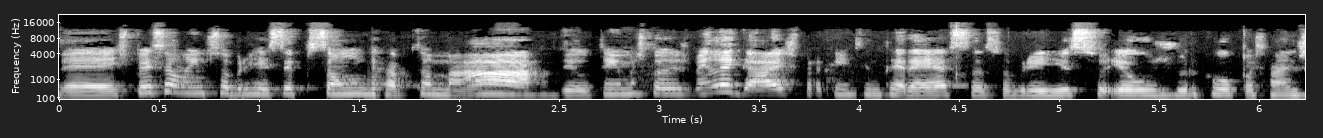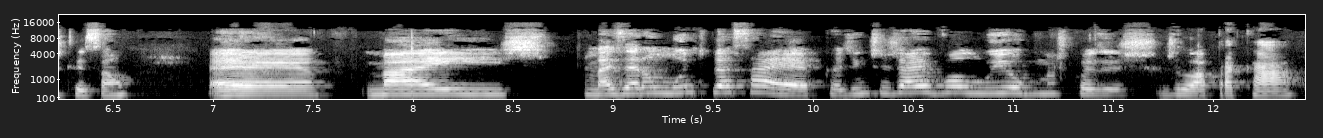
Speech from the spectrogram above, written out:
é, especialmente sobre recepção da Capitã Marvel. Tem umas coisas bem legais para quem se interessa sobre isso. Eu juro que eu vou postar na descrição. É, mas, mas eram muito dessa época. A gente já evoluiu algumas coisas de lá para cá.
